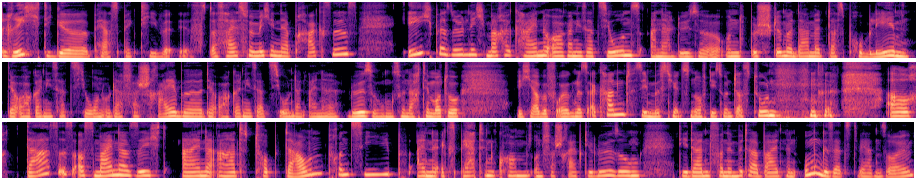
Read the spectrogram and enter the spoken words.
richtige Perspektive ist. Das heißt für mich in der Praxis, ich persönlich mache keine Organisationsanalyse und bestimme damit das Problem der Organisation oder verschreibe der Organisation dann eine Lösung. So nach dem Motto, ich habe Folgendes erkannt, Sie müssen jetzt noch dies und das tun. Auch das ist aus meiner Sicht eine Art Top-Down-Prinzip. Eine Expertin kommt und verschreibt die Lösung, die dann von den Mitarbeitenden umgesetzt werden soll.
